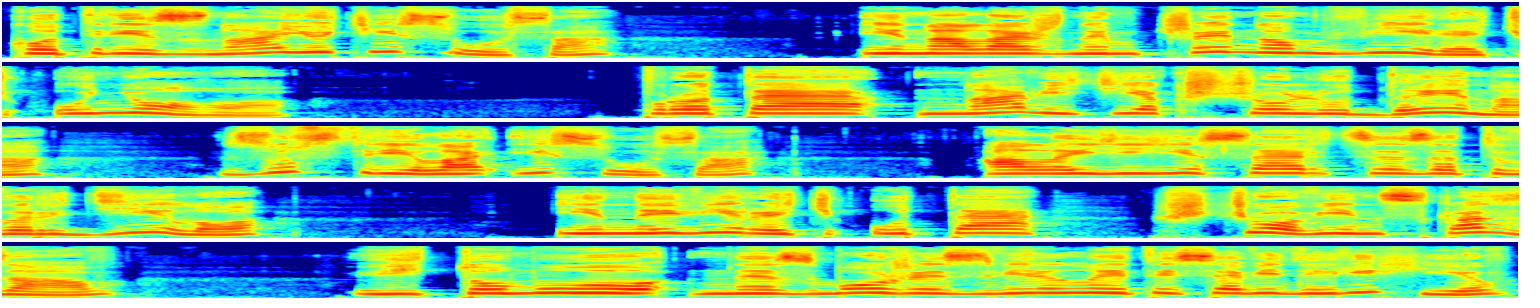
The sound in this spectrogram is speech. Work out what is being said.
котрі знають Ісуса і належним чином вірять у нього. Проте, навіть якщо людина зустріла Ісуса, але її серце затверділо і не вірить у те, що Він сказав, і тому не зможе звільнитися від гріхів,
